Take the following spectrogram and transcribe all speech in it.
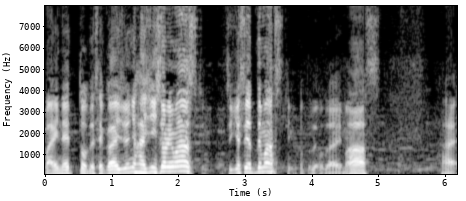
ぱいネットで世界中に配信しております。ツイキャスやってます。ということでございます。はい。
